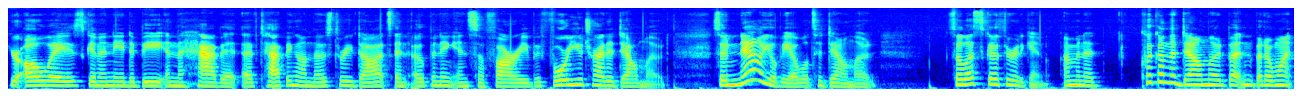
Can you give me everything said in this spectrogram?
you're always going to need to be in the habit of tapping on those three dots and opening in Safari before you try to download. So now you'll be able to download. So let's go through it again. I'm going to click on the download button, but I want,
